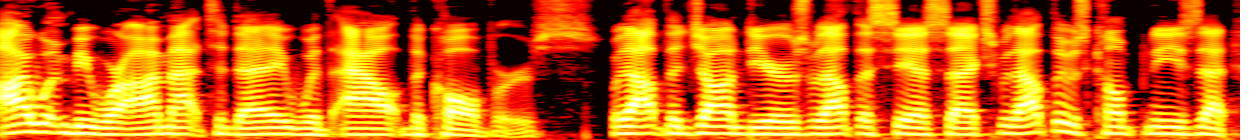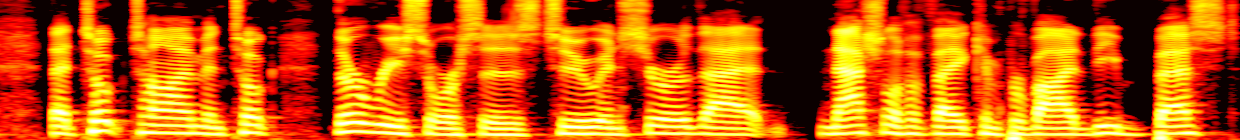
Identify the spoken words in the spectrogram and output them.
I wouldn't be where I'm at today without the Culvers, without the John Deeres, without the CSX, without those companies that that took time and took their resources to ensure that National FFA can provide the best,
